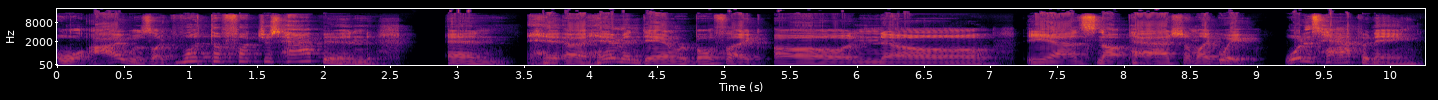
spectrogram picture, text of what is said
well i was like what the fuck just happened? And uh, him and dan were both like oh no. Yeah it's not patched. I'm like wait what is happening?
